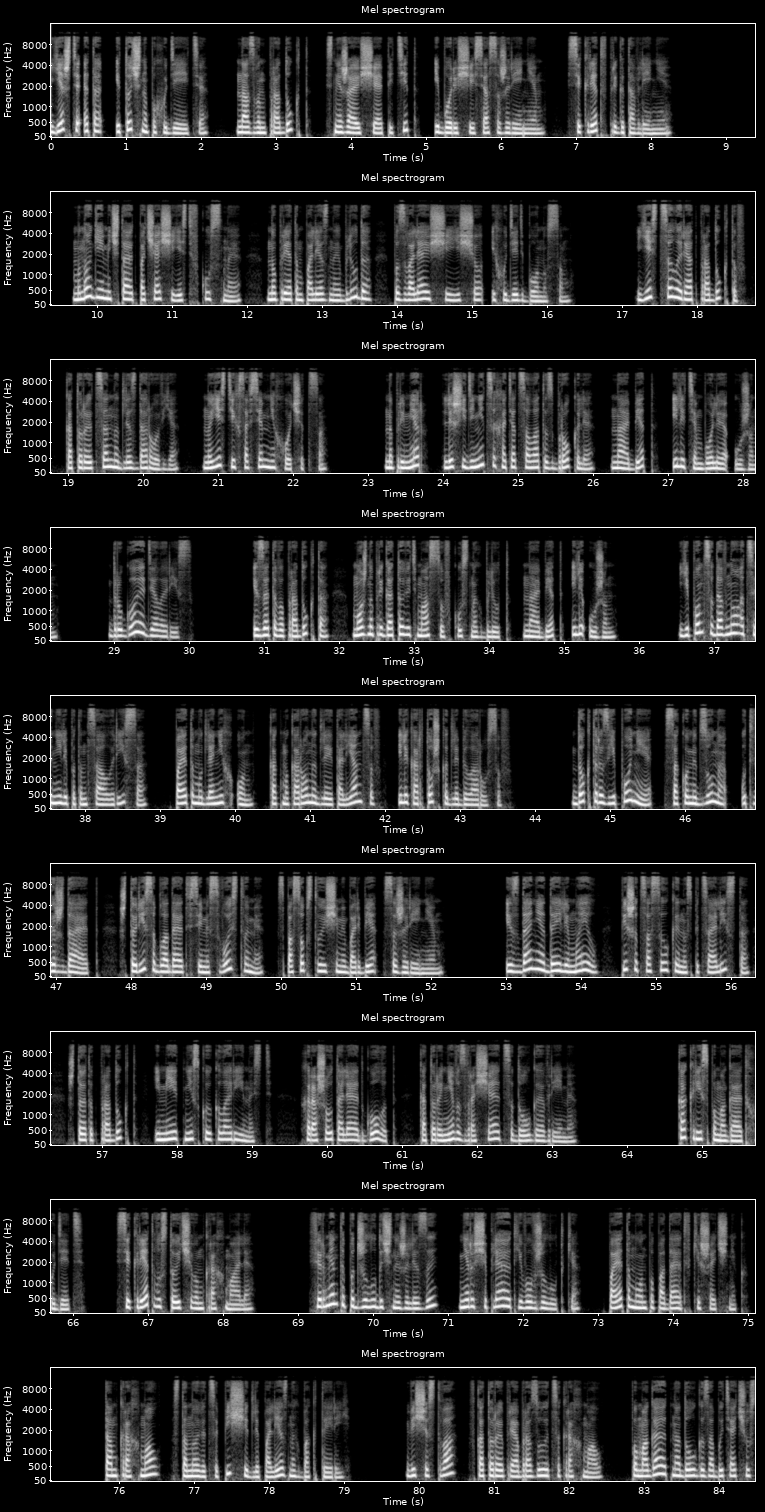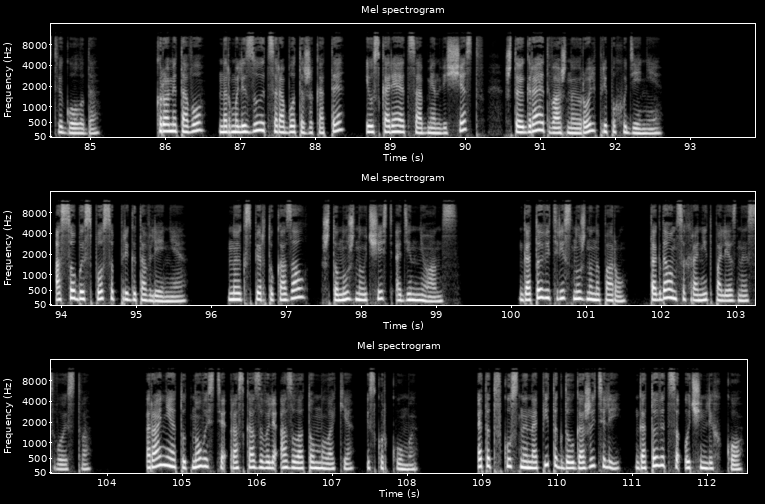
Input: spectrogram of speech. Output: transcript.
Ешьте это и точно похудеете. Назван продукт, снижающий аппетит и борющийся с ожирением. Секрет в приготовлении. Многие мечтают почаще есть вкусные, но при этом полезные блюда, позволяющие еще и худеть бонусом. Есть целый ряд продуктов, которые ценны для здоровья, но есть их совсем не хочется. Например, лишь единицы хотят салаты с брокколи на обед или тем более ужин. Другое дело рис. Из этого продукта можно приготовить массу вкусных блюд на обед или ужин. Японцы давно оценили потенциал риса, поэтому для них он, как макароны для итальянцев или картошка для белорусов. Доктор из Японии Сако Мидзуна утверждает, что рис обладает всеми свойствами, способствующими борьбе с ожирением. Издание Daily Mail пишет со ссылкой на специалиста, что этот продукт имеет низкую калорийность, хорошо утоляет голод, который не возвращается долгое время. Как рис помогает худеть? Секрет в устойчивом крахмале. Ферменты поджелудочной железы не расщепляют его в желудке, поэтому он попадает в кишечник. Там крахмал становится пищей для полезных бактерий. Вещества, в которые преобразуется крахмал, помогают надолго забыть о чувстве голода. Кроме того, нормализуется работа ЖКТ и ускоряется обмен веществ, что играет важную роль при похудении. Особый способ приготовления. Но эксперт указал, что нужно учесть один нюанс. Готовить рис нужно на пару, тогда он сохранит полезные свойства. Ранее тут новости рассказывали о золотом молоке из куркумы. Этот вкусный напиток долгожителей готовится очень легко.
